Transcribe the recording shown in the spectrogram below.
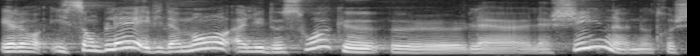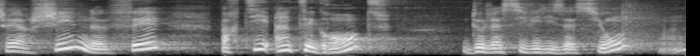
Et alors, il semblait évidemment aller de soi que euh, la, Chine, notre chère Chine, fait partie intégrante de la civilisation, hein,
